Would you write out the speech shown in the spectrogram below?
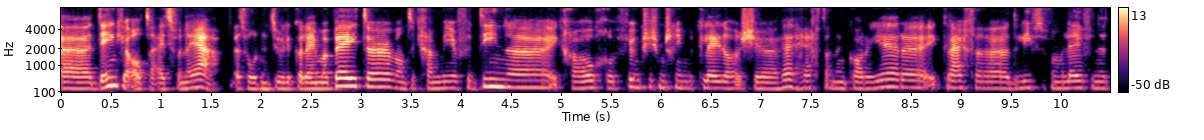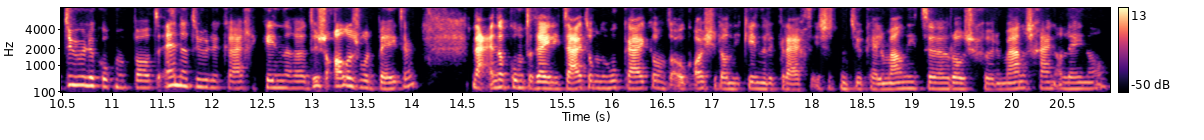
Uh, denk je altijd van, nou ja, het wordt natuurlijk alleen maar beter, want ik ga meer verdienen, ik ga hogere functies misschien bekleden als je hè, hecht aan een carrière, ik krijg uh, de liefde van mijn leven natuurlijk op mijn pad en natuurlijk krijg ik kinderen, dus alles wordt beter. Nou, en dan komt de realiteit om de hoek kijken, want ook als je dan die kinderen krijgt, is het natuurlijk helemaal niet uh, roze geur en maneschijn alleen al.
